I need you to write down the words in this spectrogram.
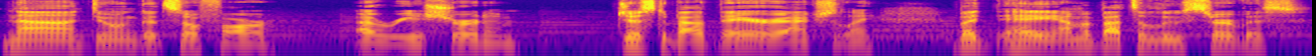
Nah, doing good so far, I reassured him. Just about there, actually. But hey, I'm about to lose service.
